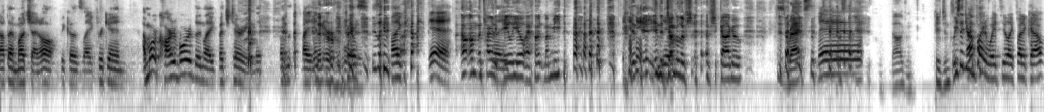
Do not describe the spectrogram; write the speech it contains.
Not that much at all. Because like freaking, I'm more carnivore than like vegetarian. Than- my Than herbivore. he's like, Like, Yeah, I- I'm entirely Like- paleo. I hunt my meat in, in, in the Yeah. jungle of, of Chicago. Just rats. man. dogs and pigeons. We said you're. I'll find a way to like find a cow.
